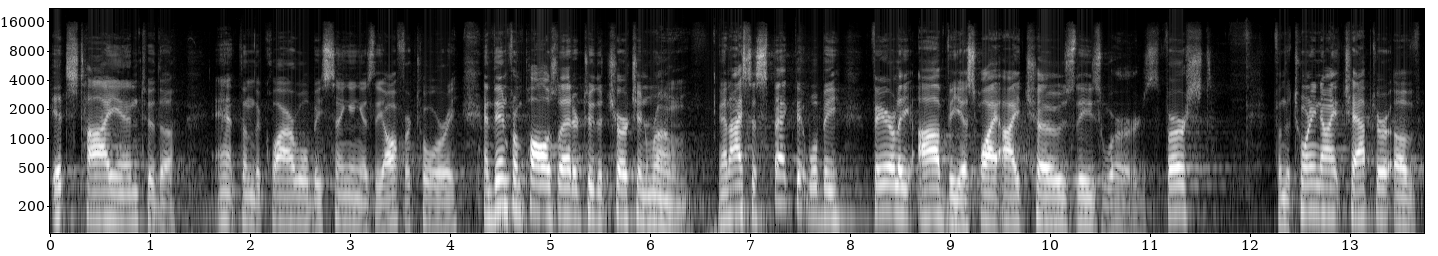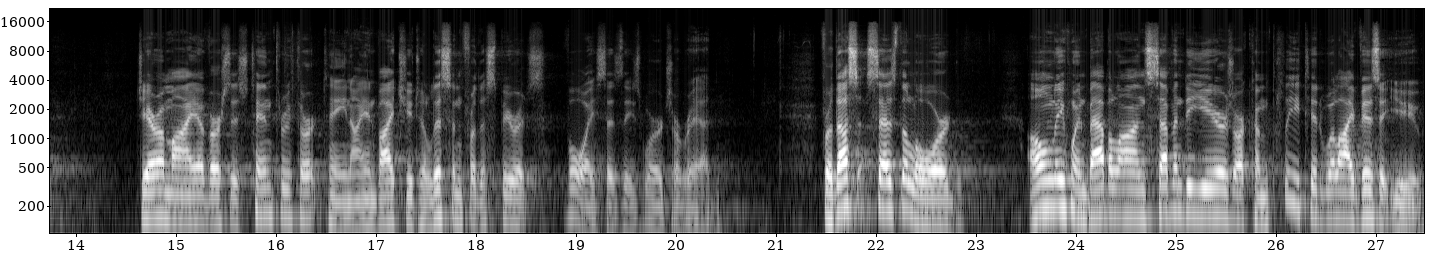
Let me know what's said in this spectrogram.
its tie in to the anthem the choir will be singing as the offertory, and then from Paul's letter to the church in Rome. And I suspect it will be fairly obvious why I chose these words. First, from the 29th chapter of Jeremiah, verses 10 through 13, I invite you to listen for the Spirit's voice as these words are read. For thus says the Lord Only when Babylon's 70 years are completed will I visit you,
